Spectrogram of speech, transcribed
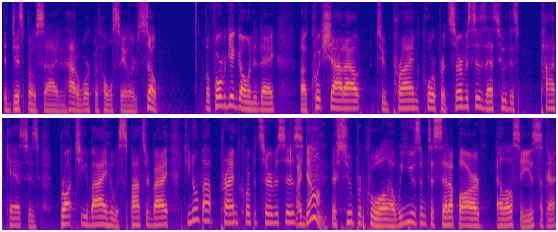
the dispo side and how to work with wholesalers. So. Before we get going today, a quick shout out to Prime Corporate Services. That's who this podcast is brought to you by, who is sponsored by. Do you know about Prime Corporate Services? I don't. They're super cool. Uh, we use them to set up our LLCs. Okay.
